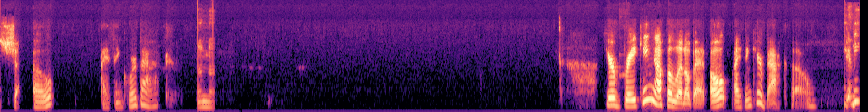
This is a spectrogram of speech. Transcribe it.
Sh- oh, I think we're back. You're breaking up a little bit. Oh, I think you're back though me? Oh, no.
